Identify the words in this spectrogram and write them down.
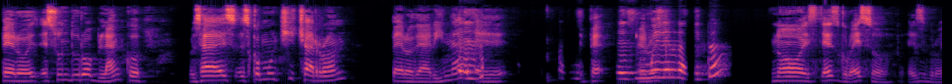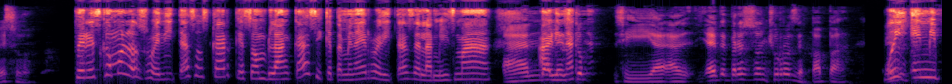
pero es, un duro blanco, o sea, es, es, como un chicharrón, pero de harina. ¿Es, eh, muy delgadito? No, este es grueso, es grueso. Pero es como los rueditas, Oscar, que son blancas y que también hay rueditas de la misma harina. sí, pero esos son churros de papa. Uy, en mi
